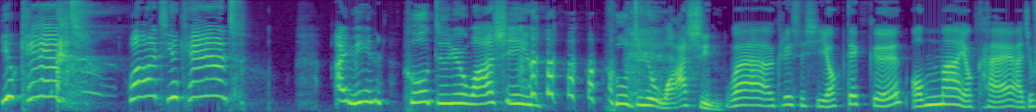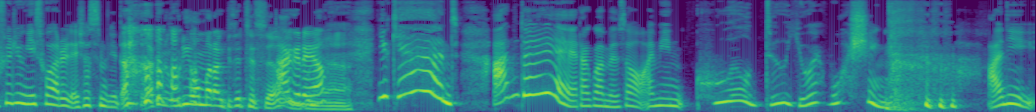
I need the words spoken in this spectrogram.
you can't! what? You can't! I mean, who'll do your washing? who'll do your washing? 와, 크리스 씨 역대급 엄마 역할 아주 훌륭히 소화를 내셨습니다. 약간 우리 엄마랑 비슷했어요. 아, 그래요? 이분이야. You can't! 안 돼! 라고 하면서, I mean, who will do your washing? 아니,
